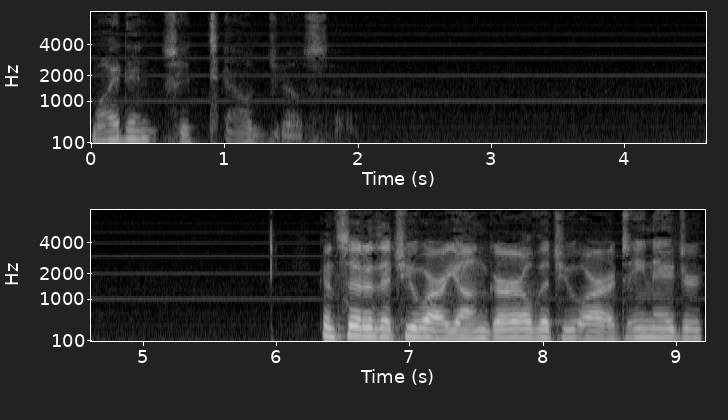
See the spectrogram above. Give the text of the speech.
Why didn't she tell Joseph? Consider that you are a young girl, that you are a teenager,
